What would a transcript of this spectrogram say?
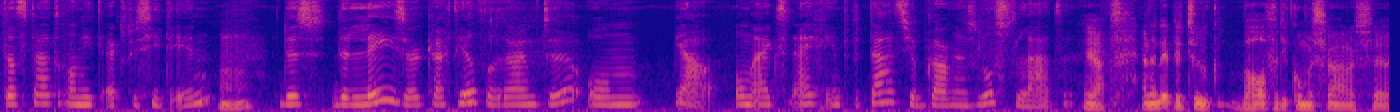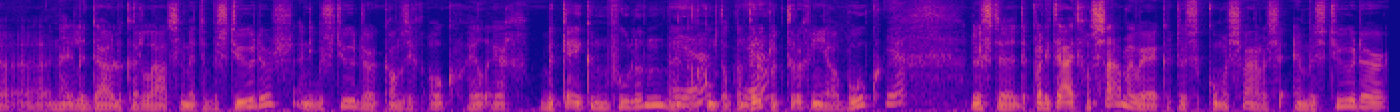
dat staat er al niet expliciet in. mhm. Dus de lezer krijgt heel veel ruimte om, ja, om eigenlijk zijn eigen interpretatie op governance los te laten. Ja, en dan heb je natuurlijk behalve die commissarissen eh, een hele duidelijke relatie met de bestuurders. En die bestuurder kan zich ook heel erg bekeken voelen. Ja, dat komt ook ja. nadrukkelijk terug in jouw boek. Ja. Dus de, de kwaliteit van samenwerken tussen commissarissen en bestuurder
